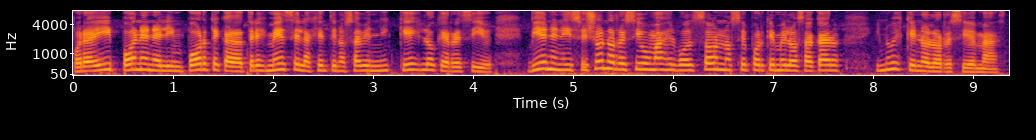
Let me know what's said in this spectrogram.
Por ahí ponen el importe cada tres meses, la gente no sabe ni qué es lo que recibe. Vienen y dicen, yo no recibo más el bolsón, no sé por qué me lo sacaron. Y no es que no lo recibe más.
